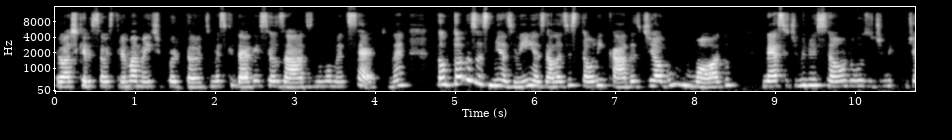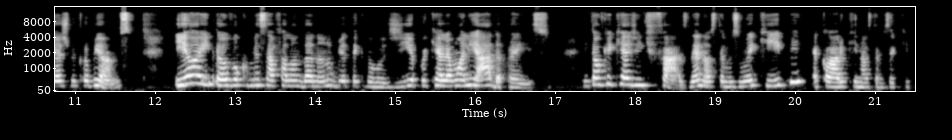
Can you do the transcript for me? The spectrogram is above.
eu acho que eles são extremamente importantes, mas que devem ser usados no momento certo, né? Então, todas as minhas linhas, elas estão linkadas de algum modo nessa diminuição do uso de, de antimicrobianos. E aí, então, eu vou começar falando da nanobiotecnologia, porque ela é uma aliada para isso. Então, o que, que a gente faz? Né? Nós temos uma equipe, é claro que nós temos equipe,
